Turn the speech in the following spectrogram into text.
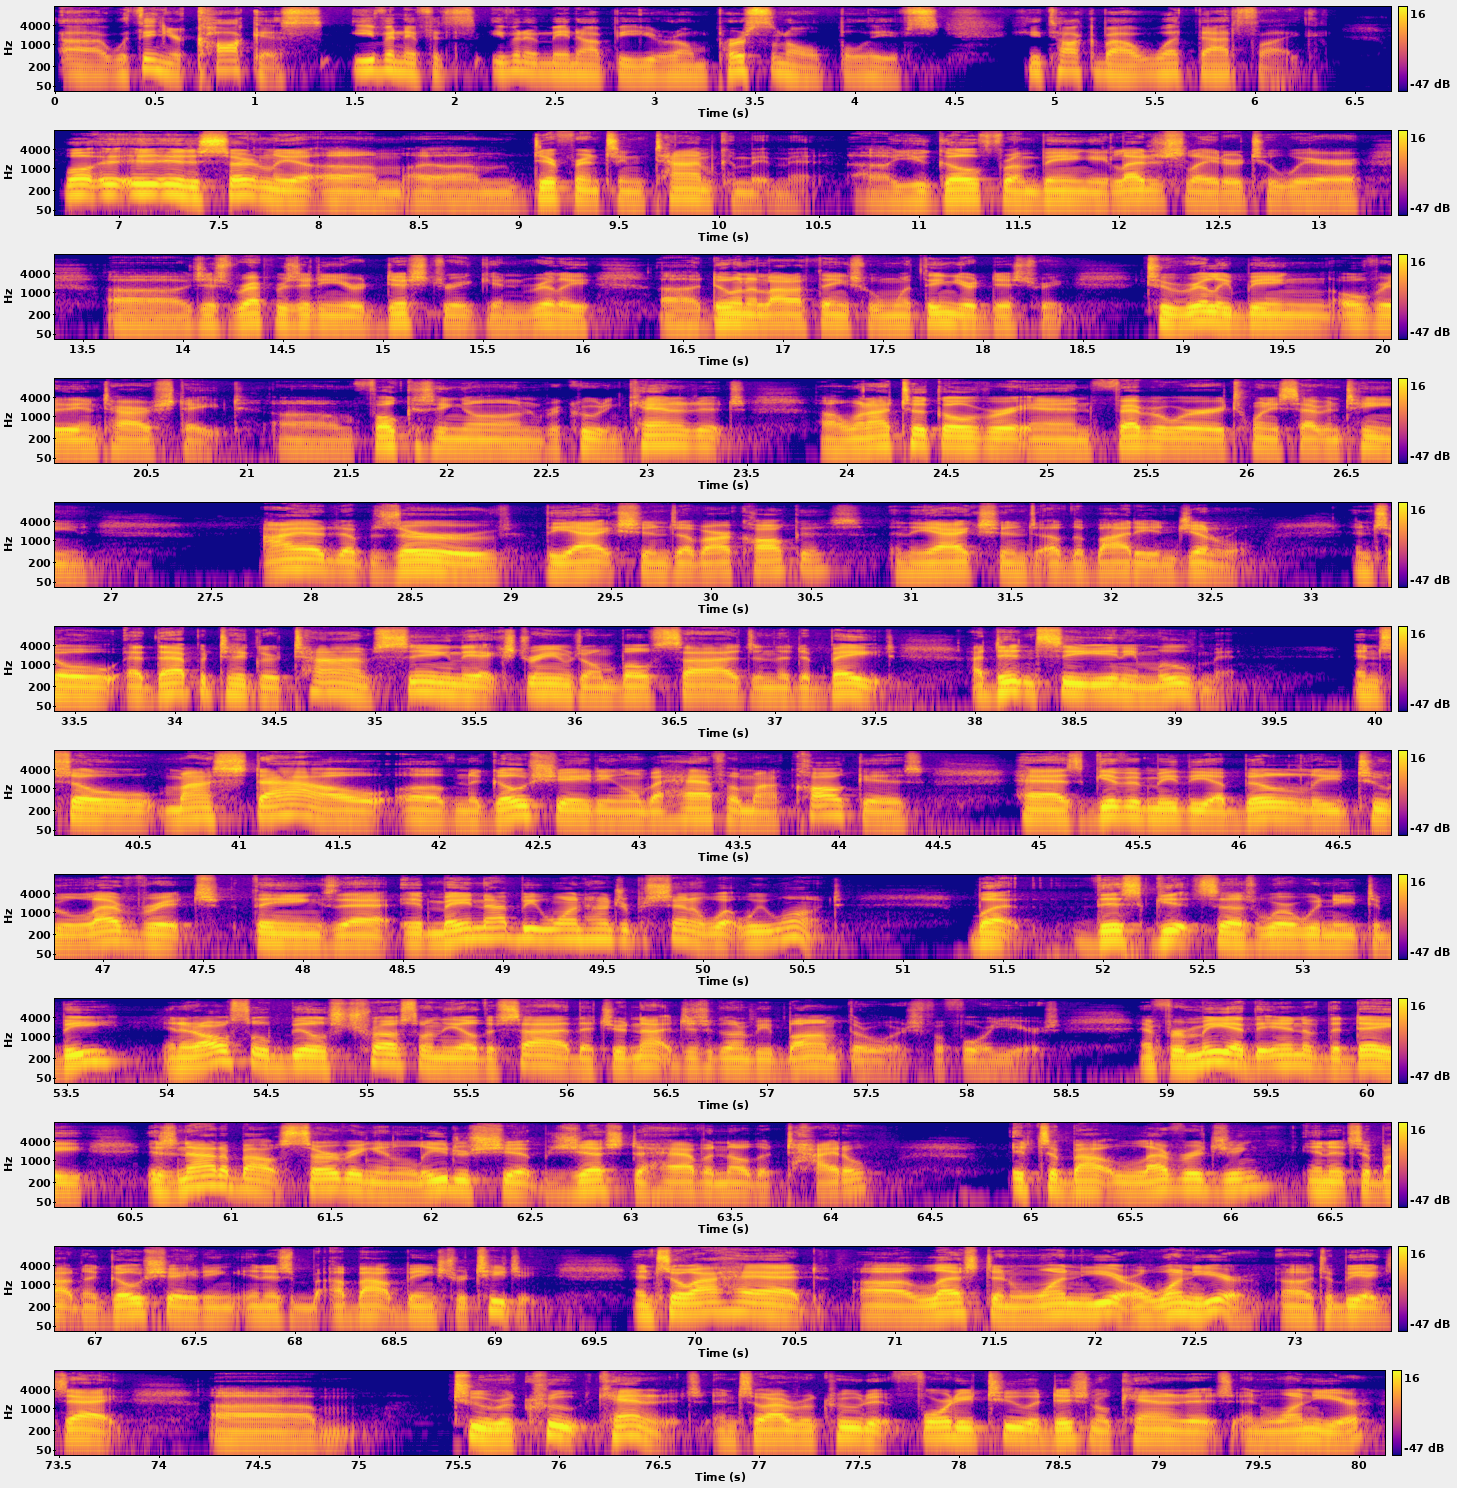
uh, within your caucus, even if it's even if it may not be your own personal beliefs. Can you talk about what that's like? Well, it, it is certainly a, um, a um, difference in time commitment. Uh, you go from being a legislator to where uh, just representing your district and really uh, doing a lot of things from within your district to really being over the entire state, um, focusing on recruiting candidates. Uh, when I took over in February 2017, I had observed the actions of our caucus and the actions of the body in general. And so at that particular time, seeing the extremes on both sides in the debate, I didn't see any movement. And so my style of negotiating on behalf of my caucus has given me the ability to leverage things that it may not be 100% of what we want, but this gets us where we need to be. And it also builds trust on the other side that you're not just going to be bomb throwers for four years. And for me, at the end of the day, it's not about serving in leadership just to have another title. It's about leveraging and it's about negotiating and it's about being strategic. And so I had uh, less than one year, or one year uh, to be exact, um, to recruit candidates. And so I recruited 42 additional candidates in one year.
